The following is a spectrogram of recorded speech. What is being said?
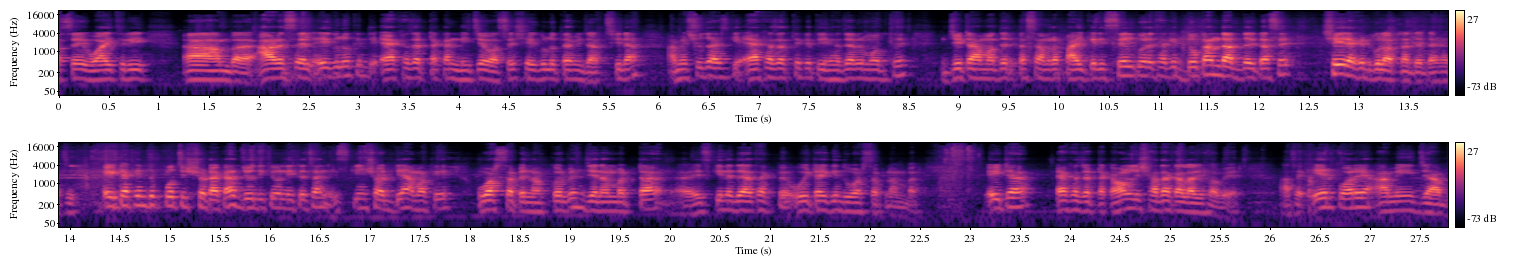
আছে ওয়াই থ্রি আর এস এল এইগুলো কিন্তু এক হাজার টাকার নিচেও আছে, সেগুলোতে আমি যাচ্ছি না। আমি শুধু আজকে এক হাজার থেকে তিন হাজারের মধ্যে যেটা আমাদের কাছে আমরা পাইকারি সেল করে থাকি, দোকানদারদের কাছে সেই র্যাকেটগুলো আপনাদের দেখাচ্ছি। এইটা কিন্তু পঁচিশশো টাকা। যদি কেউ নিতে চান স্ক্রিনশট দিয়ে আমাকে হোয়াটসঅ্যাপে নক করবেন। যে নাম্বারটা স্ক্রিনে দেওয়া থাকবে, ওইটাই কিন্তু হোয়াটসঅ্যাপ নাম্বার এইটা এক হাজার টাকা অনলি সাদা কালারই হবে। আচ্ছা এরপরে আমি যাব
